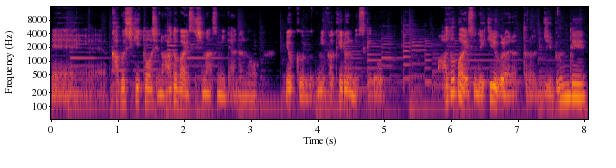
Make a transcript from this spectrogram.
えー、株式投資のアドバイスしますみたいなのをよく見かけるんですけど、アドバイスできるぐらいだったら自分で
